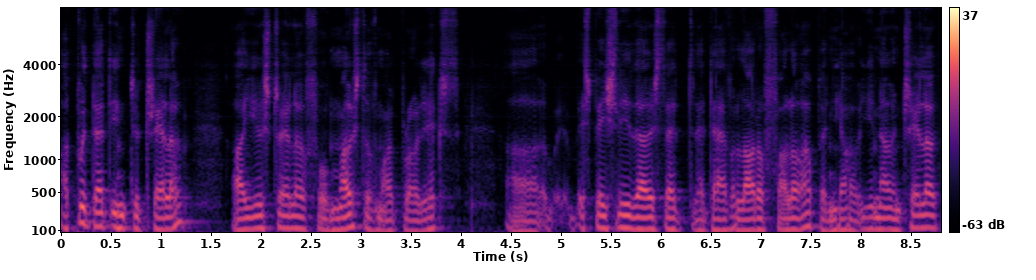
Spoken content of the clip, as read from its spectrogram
I put that into Trello. I use Trello for most of my projects. Uh, especially those that, that have a lot of follow up. And you know, you know, in Trello,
